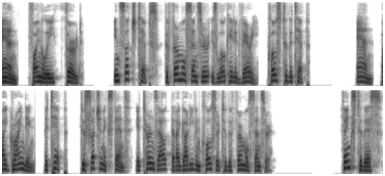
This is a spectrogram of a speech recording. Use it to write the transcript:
And, finally, third, in such tips, the thermal sensor is located very close to the tip. And, by grinding the tip to such an extent, it turns out that I got even closer to the thermal sensor. Thanks to this,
